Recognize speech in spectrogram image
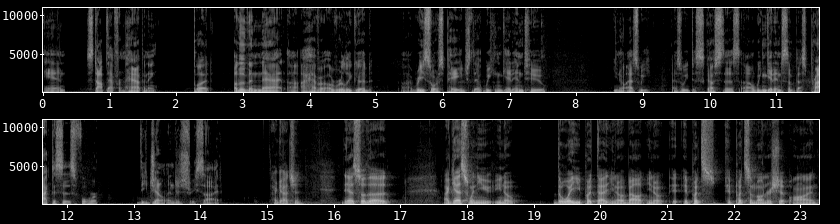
and stop that from happening. But other than that, uh, I have a, a really good uh, resource page that we can get into. You know, as we as we discuss this, uh, we can get into some best practices for the general industry side. I got you. Yeah. So the, I guess when you you know, the way you put that, you know, about you know, it, it puts it puts some ownership on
